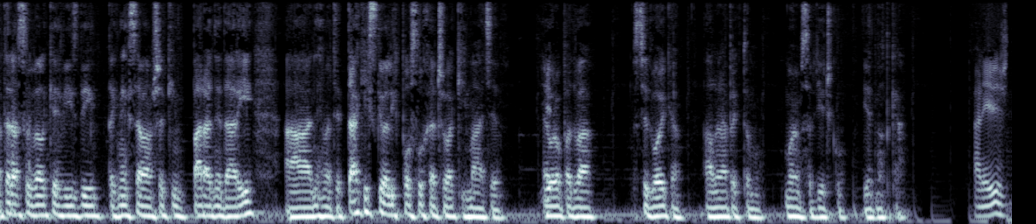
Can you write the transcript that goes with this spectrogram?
a teraz sú veľké hvízdy, tak nech sa vám všetkým parádne darí a nech máte takých skvelých poslucháčov, akých máte. Európa 2, ste dvojka, ale napriek tomu v mojom srdiečku jednotka. A nejdeš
